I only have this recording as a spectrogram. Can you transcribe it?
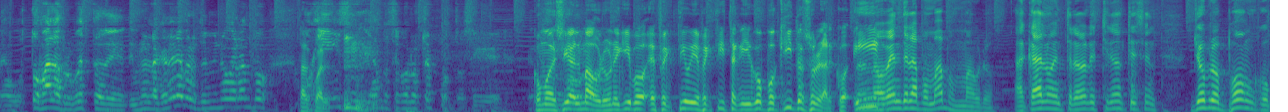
Me, gustó más la propuesta de, de Unión La Carrera, pero terminó ganando Tal cual. Y quedándose con los tres puntos. Así que, Como decía el Mauro, un equipo efectivo y efectista que llegó poquito sobre el arco. Pero Y no vende la pomada, pues Mauro. Acá los entrenadores chilenos te dicen, yo propongo,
